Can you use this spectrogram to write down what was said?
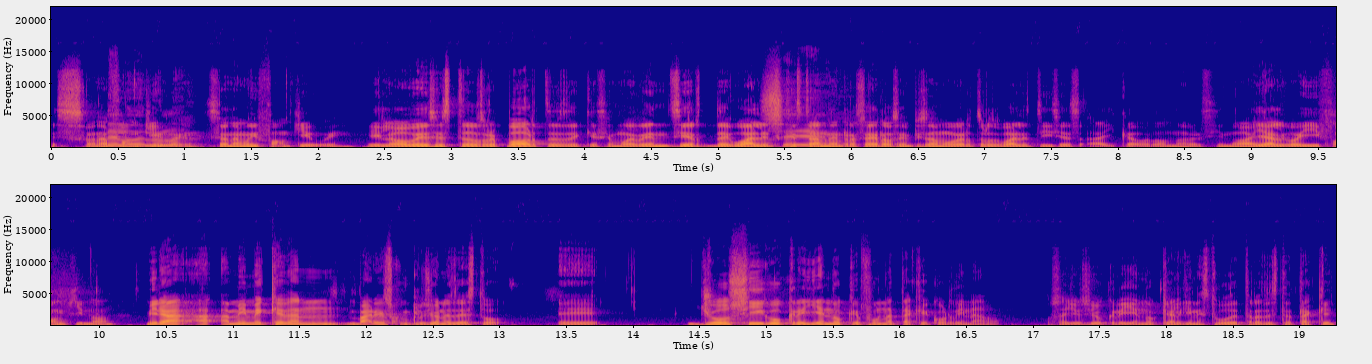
Suena De funky, güey. Suena muy funky, güey. Y luego ves estos reportes de que se mueven ciertos de wallets que están en reserva, se empiezan a mover otros wallets y dices, ay, cabrón, a ver si no hay algo ahí funky, ¿no? Mira, a, a mí me quedan varias conclusiones de esto. Eh, yo sigo creyendo que fue un ataque coordinado. O sea, yo sigo creyendo que alguien estuvo detrás de este ataque.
